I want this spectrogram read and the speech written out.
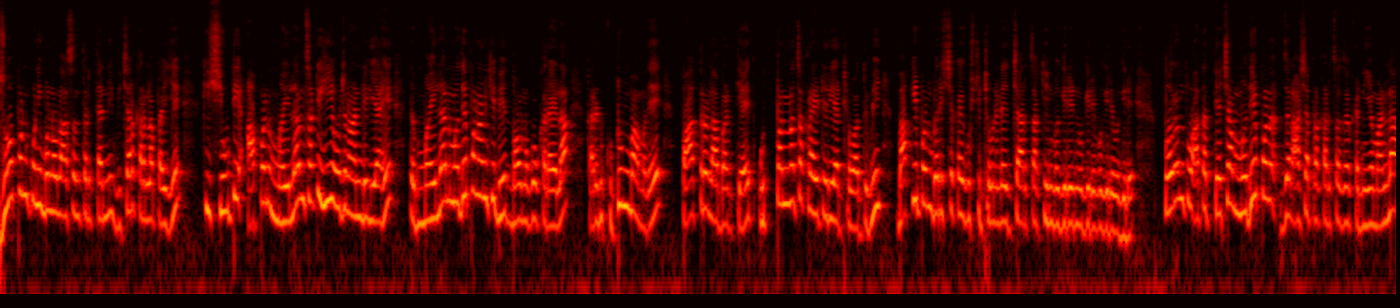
जो पण कोणी बनवला असेल तर त्यांनी विचार करायला पाहिजे की शेवटी आपण महिलांसाठी ही योजना आणलेली आहे. तर महिलांमध्ये पण आणखी भेदभाव नको करायला. कारण कुटुंबामध्ये पात्र लाभार्थी आहेत. उत्पन्नाचा क्रायटेरिया ठेवा तुम्ही. बाकी पण बरेचशा काही गोष्टी ठेवलेल्या आहेत. चार चाकीन वगैरे वगैरे वगैरे वगैरे. परंतु आता त्याच्यामध्ये पण जर अशा प्रकारचा जर का नियम आणला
